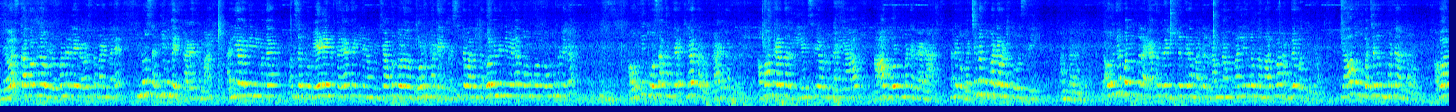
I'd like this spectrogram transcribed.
ವ್ಯವಸ್ಥಾಪಕರು ಅವ್ರು ಇಳ್ಕೊಂಡಲ್ಲೇ ವ್ಯವಸ್ಥೆ ಮಾಡಿದ್ಮೇಲೆ ಇನ್ನೂ ಸಂಜೆ ಮುಂದೈತಿ ಕಾರ್ಯಕ್ರಮ. ಅಲ್ಲಿಯವರೆಗೆ ನಿಮಗೆ ಒಂದು ಸ್ವಲ್ಪ ವೇಳೆಯನ್ನು ಕಳೆಯೋಕ್ಕಾಗಿಲ್ಲ ನಮ್ಮ ವಿಜಾಪುರದೊಳಗೆ ಗೋಲ್ಡ್ ಮಠ ಪ್ರಸಿದ್ಧವಾದಂಥ ಹೋಗಿ ನೀವೆಲ್ಲ ಗೋಲ್ಡ್ ಗೋಡು ಮಠಕ್ಕೆ ಅವ್ರಿಗೆ ತೋರ್ಸಾಕಂತ ಹೇಳಿ ಕೇಳ್ತಾರೆ ಅವ್ರು ಕಾರ್ಯಕರ್ತರು. ಅವಾಗ ಹೇಳ್ತಾರೆ ಬಿ ಎಂ ಸಿ ಅವರು ನನಗೆ ಯಾವ, ಆ ಗೋಲ್ಡ್ ಮಠ ಬೇಡ. ನನಗೆ ವಚನ ಗುಮ್ಮಟವನ್ನು ತೋರಿಸ್ರಿ ಅಂತಾರೆ ಅವ್ರಿಗೆ ಗೊತ್ತಿಲ್ಲ. ಯಾಕಂದ್ರೆ ಗಿಡ ಮಾಡಲ್ಲ ನಮ್ಮ ನಮ್ಮಲ್ಲಿರುವಂಥ ಮಹತ್ವ ನಮಗೆ ಗೊತ್ತಿಲ್ಲ. ಯಾವ ವಚನ ಗುಮ್ಮಟ ಅಂತಾರೆ ಅವ್ರು. ಅವಾಗ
